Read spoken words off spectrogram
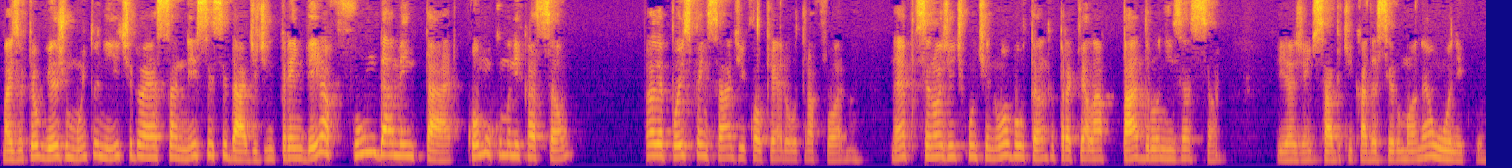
Mas o que eu vejo muito nítido é essa necessidade de empreender a fundamentar como comunicação para depois pensar de qualquer outra forma, né? Porque senão a gente continua voltando para aquela padronização. E a gente sabe que cada ser humano é único.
